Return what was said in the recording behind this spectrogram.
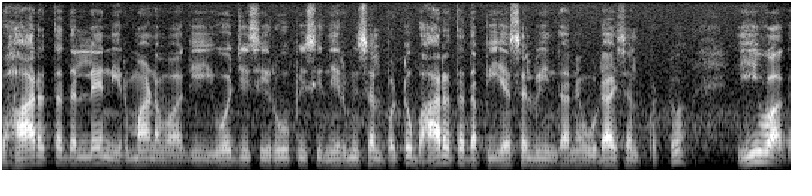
ಭಾರತದಲ್ಲೇ ನಿರ್ಮಾಣವಾಗಿ ಯೋಜಿಸಿ, ರೂಪಿಸಿ, ನಿರ್ಮಿಸಲ್ಪಟ್ಟು, ಭಾರತದ ಪಿ ಎಸ್ ಎಲ್ ವಿಯಿಂದನೇ ಉಡಾಯಿಸಲ್ಪಟ್ಟು, ಈವಾಗ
